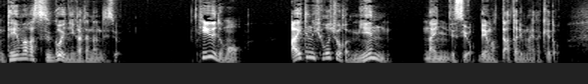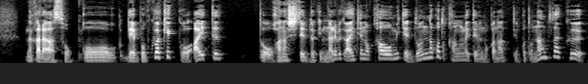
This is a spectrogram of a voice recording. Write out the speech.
電話がすごい苦手なんですよ。っていうのも、相手の表情が見えないんですよ。電話って当たり前だけど。だからそこで僕は結構相手とお話ししてる時になるべく相手の顔を見てどんなこと考えてるのかなっていうことをなんとなく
